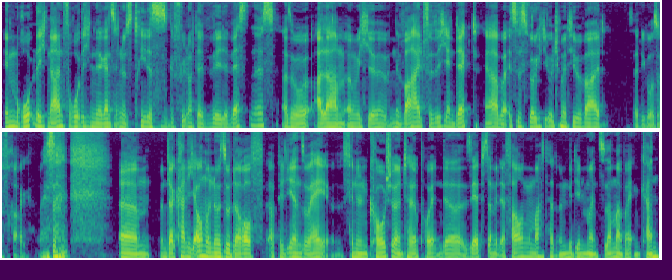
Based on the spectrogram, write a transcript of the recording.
im Rotlicht, nahen Rotlicht in der ganzen Industrie, dass das Gefühl noch der wilde Westen ist. Also alle haben irgendwelche eine Wahrheit für sich entdeckt, ja, aber ist es wirklich die ultimative Wahrheit? Das ist ja die große Frage. Du? Ähm, und da kann ich auch mal nur so darauf appellieren, so, hey, finde einen Coach oder einen Therapeuten, der selbst damit Erfahrung gemacht hat und mit dem man zusammenarbeiten kann.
